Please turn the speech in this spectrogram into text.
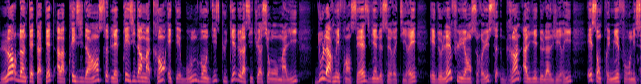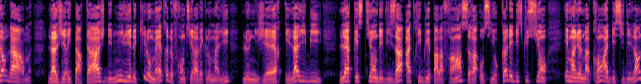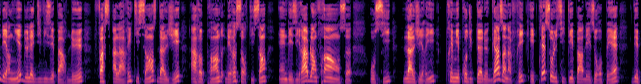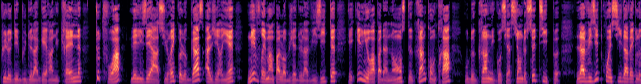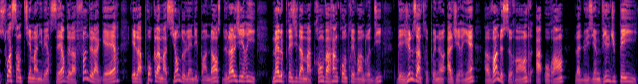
Lors d'un tête-à-tête à la présidence, les présidents Macron et Tebboune vont discuter de la situation au Mali, d'où l'armée française vient de se retirer, et de l'influence russe, grande alliée de l'Algérie et son premier fournisseur d'armes. L'Algérie partage des milliers de kilomètres de frontières avec le Mali, le Niger et la Libye. La question des visas attribués par la France sera aussi au cœur des discussions. Emmanuel Macron a décidé l'an dernier de les diviser par deux face à la réticence d'Alger à reprendre des ressortissants indésirables en France. Aussi, l'Algérie, premier producteur de gaz en Afrique, est très sollicitée par des Européens depuis le début de la guerre en Ukraine. Toutefois, l'Élysée a assuré que le gaz algérien n'est vraiment pas l'objet de la visite et il n'y aura pas d'annonce de grands contrats ou de grandes négociations de ce type. La visite coïncide avec le 60e anniversaire de la fin de la guerre et la proclamation de l'indépendance de l'Algérie. Mais le président Macron va rencontrer vendredi des jeunes entrepreneurs algériens avant de se rendre à Oran, la deuxième ville du pays.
